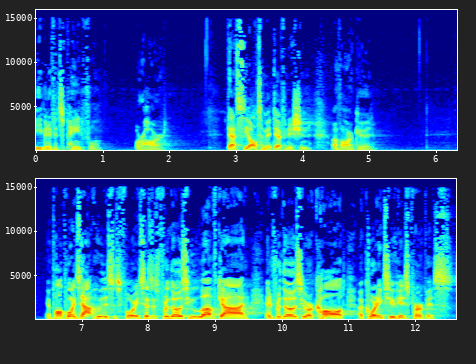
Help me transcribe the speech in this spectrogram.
even if it's painful or hard. That's the ultimate definition of our good. And Paul points out who this is for. He says it's for those who love God and for those who are called according to his purpose.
